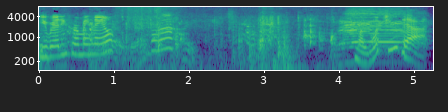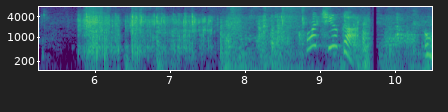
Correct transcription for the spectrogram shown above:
You ready for me now? Huh? Like, what you got? What you got? Oh.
